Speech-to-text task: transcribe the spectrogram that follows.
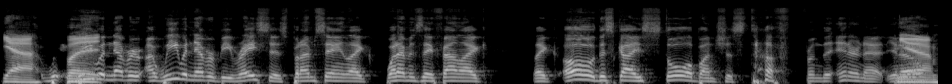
yeah, we, but we would never uh, we would never be racist but i'm saying like what happens they found like like oh this guy stole a bunch of stuff from the internet you know yeah.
